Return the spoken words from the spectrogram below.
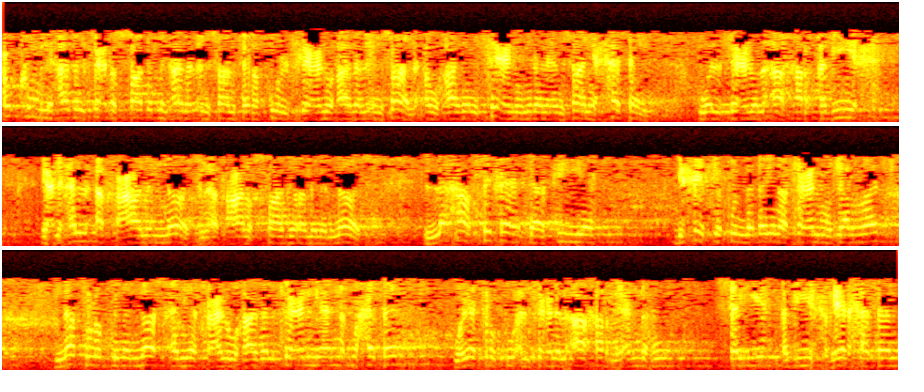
حكم لهذا الفعل الصادر من هذا الإنسان فنقول فعل هذا الإنسان أو هذا الفعل من الإنسان حسن والفعل الآخر قبيح. يعني هل أفعال الناس الأفعال الصادرة من الناس لها صفة ذاتية بحيث يكون لدينا فعل مجرد نطلب من الناس أن يفعلوا هذا الفعل لأنه حسن ويتركوا الفعل الآخر لأنه سيء قبيح غير حسن.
